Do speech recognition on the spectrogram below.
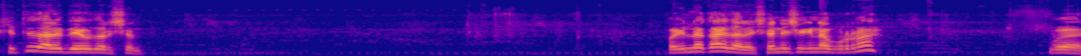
किती झाले देवदर्शन? पहिलं काय झालं? शनी शिंगणापूर ना? बर.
